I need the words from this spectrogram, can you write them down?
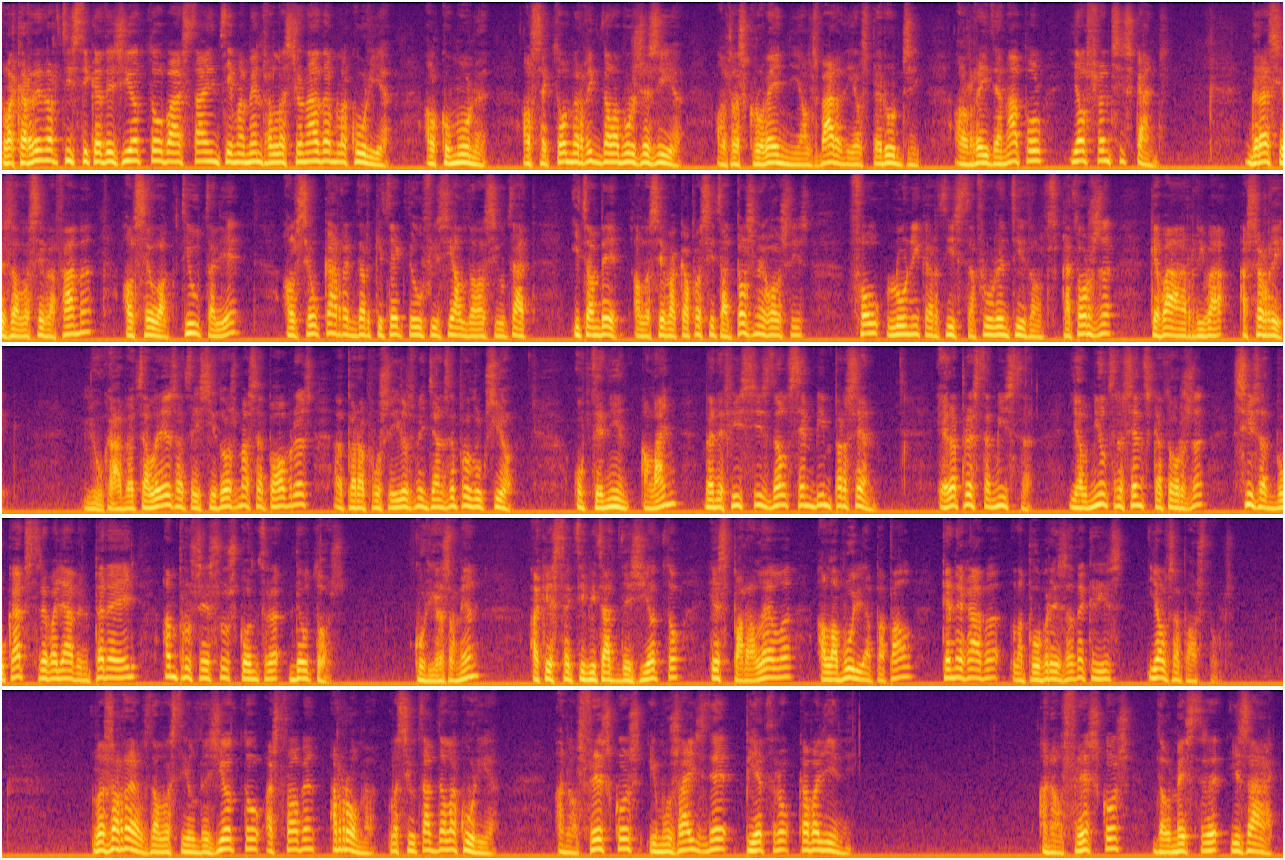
La carrera artística de Giotto va estar íntimament relacionada amb la cúria, el comune, el sector més ric de la burgesia, els Escrovegni, els Bardi, els Peruzzi, el rei de Nàpol i els franciscans. Gràcies a la seva fama, al seu actiu taller, al seu càrrec d'arquitecte oficial de la ciutat i també a la seva capacitat pels negocis, fou l'únic artista florentí dels 14 que va arribar a ser ric. Llogava talers a teixidors massa pobres per a posseir els mitjans de producció, obtenint a l'any beneficis del 120%. Era prestamista i el 1314 sis advocats treballaven per a ell en processos contra deutors. Curiosament, aquesta activitat de Giotto és paral·lela a la bulla papal que negava la pobresa de Crist i els apòstols. Les arrels de l'estil de Giotto es troben a Roma, la ciutat de la Cúria, en els frescos i mosaics de Pietro Cavallini, en els frescos del mestre Isaac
